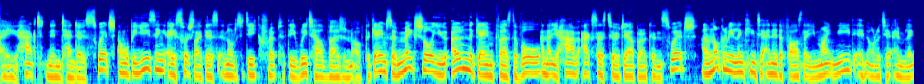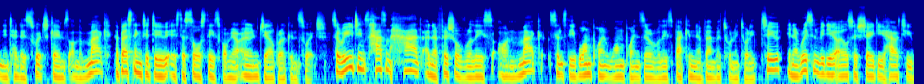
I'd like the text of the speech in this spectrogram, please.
a hacked Nintendo Switch and we'll be using a Switch like this in order to decrypt the retail version of the game. So make sure you own the game first of all and that you have access to a jailbroken Switch. And I'm not going to be linking to any of the files that you might need in order to emulate Nintendo Switch games on the Mac. The best thing to do is to source these from your own jailbroken Switch. So Ryujinx hasn't had an official release on Mac since the 1.1.0 release back in November 2022. In a recent video I also showed you how to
